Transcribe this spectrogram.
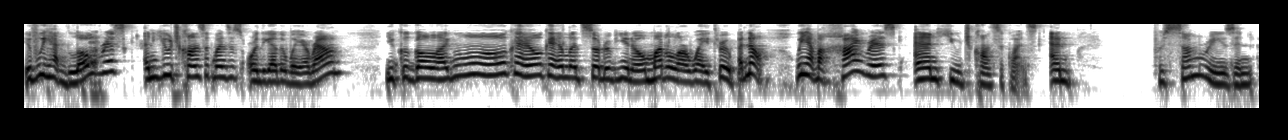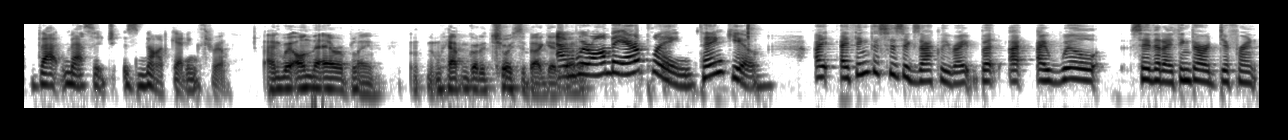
If we had low risk and huge consequences, or the other way around, you could go like, oh, okay, okay, let's sort of, you know, muddle our way through. But no, we have a high risk and huge consequence. And for some reason, that message is not getting through. And we're on the aeroplane. We haven't got a choice about getting And on we're it. on the airplane. Thank you. I, I think this is exactly right, but I, I will say that I think there are different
